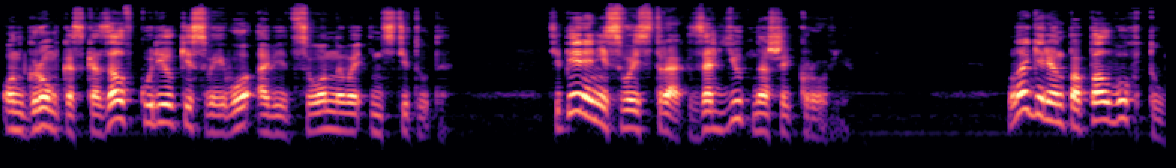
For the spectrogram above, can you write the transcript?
он громко сказал в курилке своего авиационного института. Теперь они свой страх зальют нашей кровью. В лагерь он попал в Ухту,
